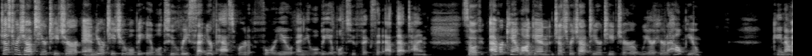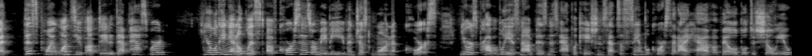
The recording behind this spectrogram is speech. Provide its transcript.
just reach out to your teacher and your teacher will be able to reset your password for you and you will be able to fix it at that time. So if you ever can't log in, just reach out to your teacher. We are here to help you. Okay, now at this point, once you've updated that password, you're looking at a list of courses or maybe even just one course. Yours probably is not business applications. That's a sample course that I have available to show you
